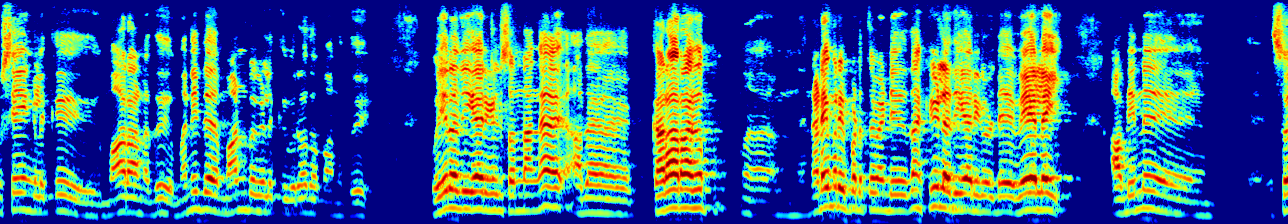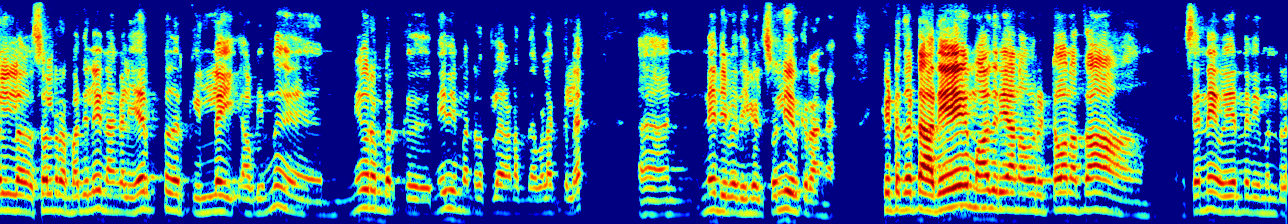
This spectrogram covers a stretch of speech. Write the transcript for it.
விஷயங்களுக்கு மாறானது மனித மாண்புகளுக்கு விரோதமானது. உயர் அதிகாரிகள் சொன்னாங்க அதை கராராக நடைமுறைப்படுத்த வேண்டியதுதான் கீழ் அதிகாரிகளுடைய வேலை அப்படின்னு சொல்ல சொல்ற பதிலை நாங்கள் ஏற்பதற்கு இல்லை அப்படின்னு நியூரம்பர்க் நீதிமன்றத்துல நடந்த வழக்குல நீதிபதிகள் சொல்லியிருக்கிறாங்க. கிட்டத்தட்ட அதே மாதிரியான ஒரு டோனை தான் சென்னை உயர்நீதிமன்ற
